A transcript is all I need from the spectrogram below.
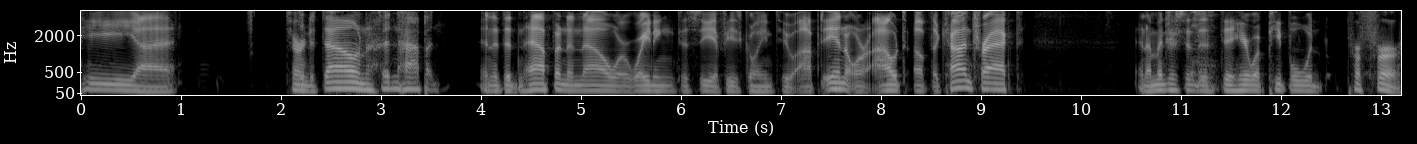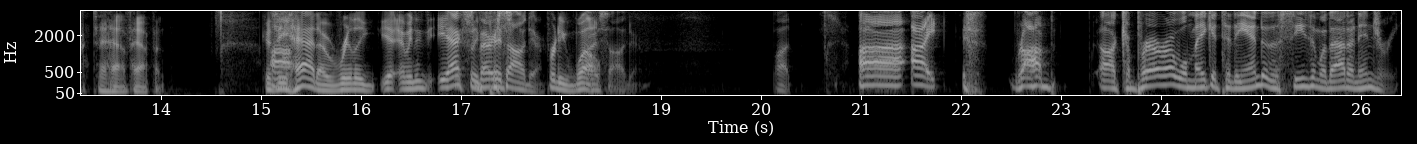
He uh, turned it down, Didn't happen. and it didn't happen. And now we're waiting to see if he's going to opt in or out of the contract. And I'm interested to, to hear what people would prefer to have happen. Because he Uh, had a really, I mean, he actually very solid year. pretty well. Very solid year. But, uh, all right. Rob uh, Cabrera will make it to the end of the season without an injury.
